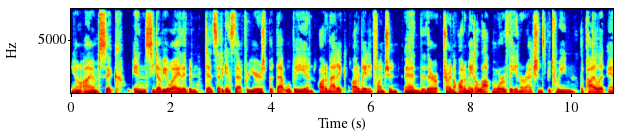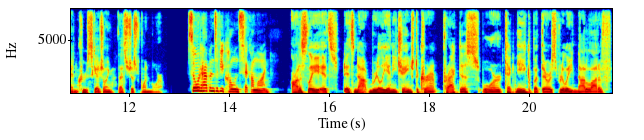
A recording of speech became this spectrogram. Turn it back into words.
You know, I am sick in CWA. They've been dead set against that for years, but that will be an automatic, automated function. And they're trying to automate a lot more of the interactions between the pilot and crew scheduling. That's just one more. So, what happens if you call in sick online? honestly, it's it's not really any change to current practice or technique, but there was really not a lot of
